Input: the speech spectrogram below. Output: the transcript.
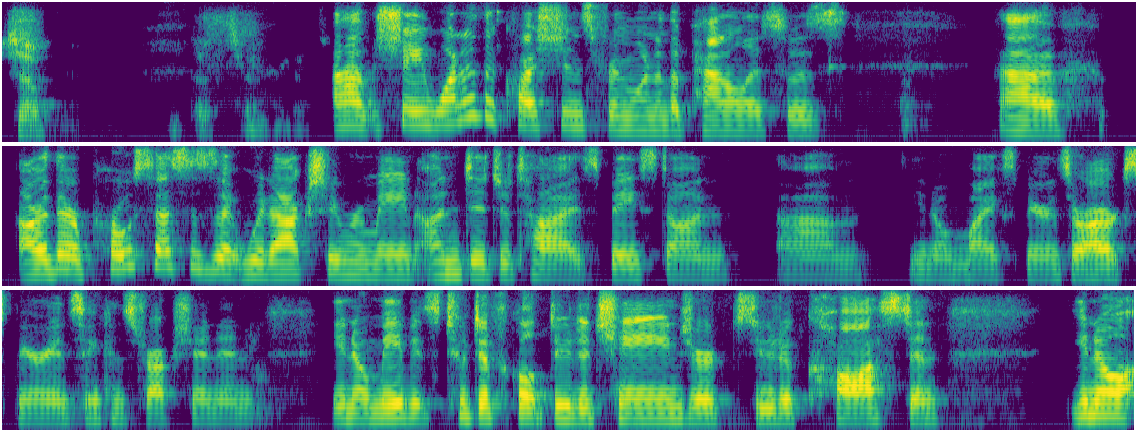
So. That's, um, Shay, one of the questions from one of the panelists was, uh, are there processes that would actually remain undigitized based on um, you know my experience or our experience in construction? And you know maybe it's too difficult due to change or due to cost. And you know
